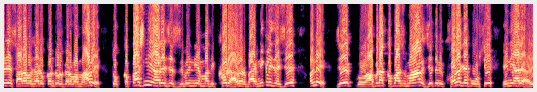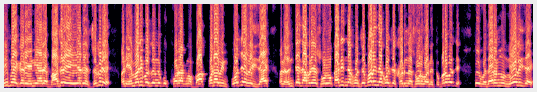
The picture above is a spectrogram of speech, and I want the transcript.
એને સારામાં સારો કંટ્રોલ કરવામાં આવે, તો કપાસની હારે જે જમીનની એમાંથી ખડ હારર બહાર નીકળી જાય છે અને જે આપણા કપાસમાં જે તમે ખોરાક આપ્યો છે, એની હારે હરીફાઈ કરે, એની હારે બાદરે એની હારે ઝઘડે, અને એમાંની પણ તમને કોઈ ખોરાકનો ભાગ પડાવીને પોતે લઈ જાય, અને અંતે આપણે છોડવો કાઢી જ નાખવાનો છે, પાડી નાખવાનો છે ખડના છોડવાને તો, બરાબર છે? તો એ વધારાનું ન લઈ જાય.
